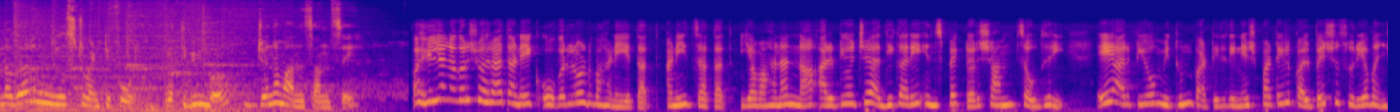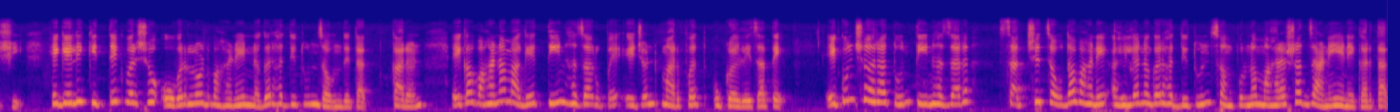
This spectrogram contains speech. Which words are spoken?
नगर न्यूज ट्वेंटी फोर प्रतिबिंब जनमानसांचे. अहिल्यानगर शहरात अनेक ओव्हरलोड वाहने येतात आणि जातात. या वाहनांना आर टी ओचे अधिकारी inspector Shyam Chaudhary A R T O Mithun Patil Dinesh Patil Kalpesh Suryavanshi हे गेली कित्येक वर्ष ओव्हरलोड वाहने नगर हद्दीतून जाऊन देतात. कारण एका वाहनामागे तीन हजार रुपये एजंटमार्फत उकळले जाते. एकूण शहरातून तीन हजार सातशे चौदा वाहने अहिल्यानगर हद्दीतून संपूर्ण महाराष्ट्रात जाणे येणे करतात.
